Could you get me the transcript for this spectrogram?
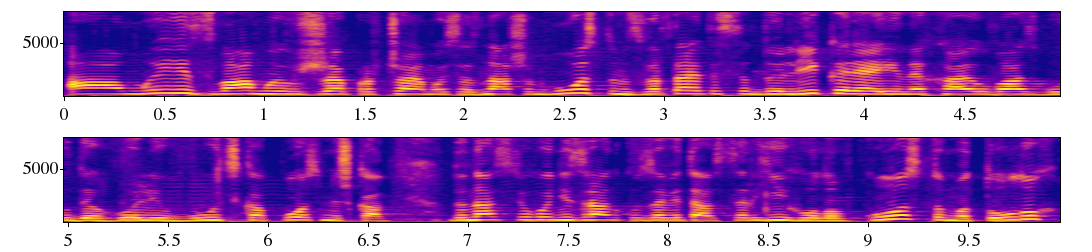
А ми з вами вже прощаємося з нашим гостем. Звертайтеся до лікаря, і нехай у вас буде голівудська посмішка. До нас сьогодні зранку завітав Сергій Головко, стоматолог,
